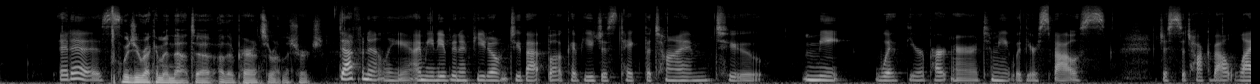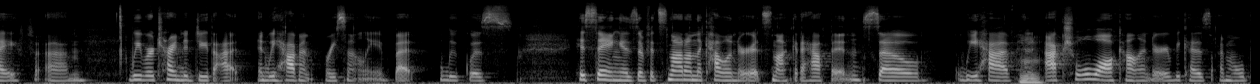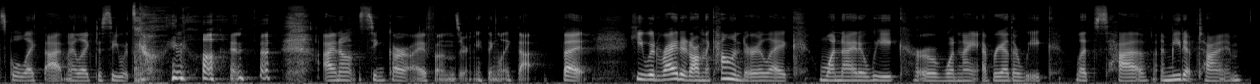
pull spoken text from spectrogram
It is. Would you recommend that to other parents around the church? Definitely. I mean, even if you don't do that book, if you just take the time to meet with your partner, to meet with your spouse, just to talk about life. Um, we were trying to do that, and we haven't recently, but Luke was, his saying is if it's not on the calendar, it's not going to happen. So we have hmm. an actual wall calendar because I'm old school like that and I like to see what's going on. I don't sync our iPhones or anything like that but he would write it on the calendar like one night a week or one night every other week. Let's have a meetup time.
